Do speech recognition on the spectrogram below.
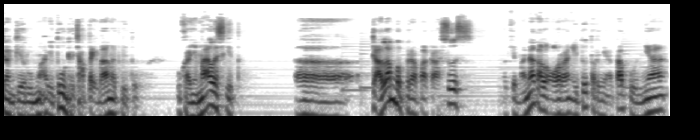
dan di rumah itu udah capek banget gitu. Bukannya males gitu. Uh, dalam beberapa kasus, bagaimana kalau orang itu ternyata punya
